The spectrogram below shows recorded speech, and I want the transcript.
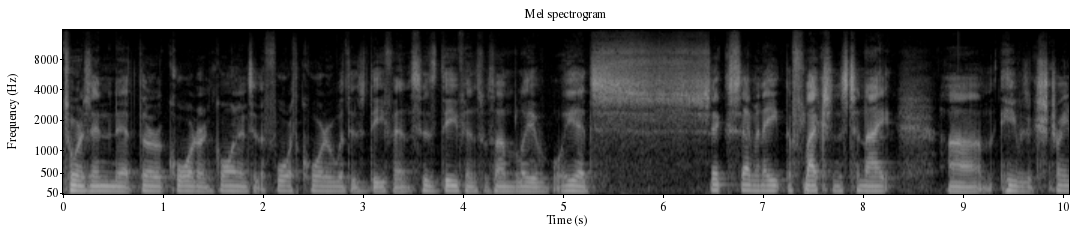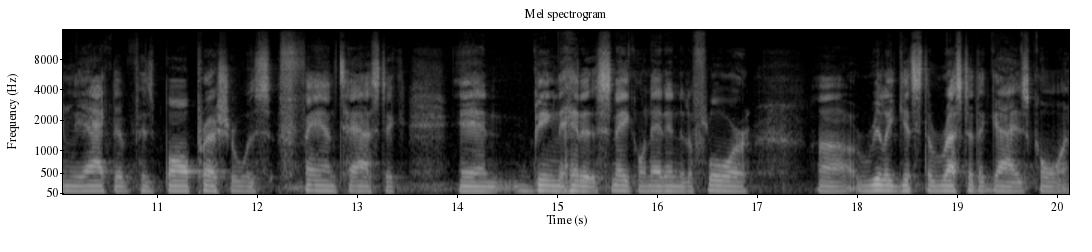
towards the end of that third quarter and going into the fourth quarter with his defense. His defense was unbelievable. He had six, seven, eight deflections tonight. Um, he was extremely active. His ball pressure was fantastic. And being the head of the snake on that end of the floor, uh, really gets the rest of the guys going.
